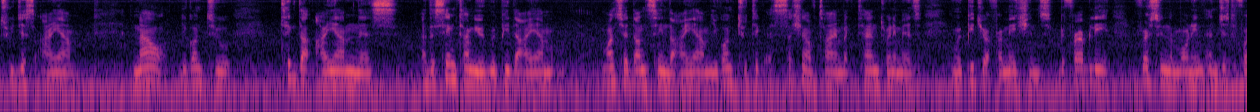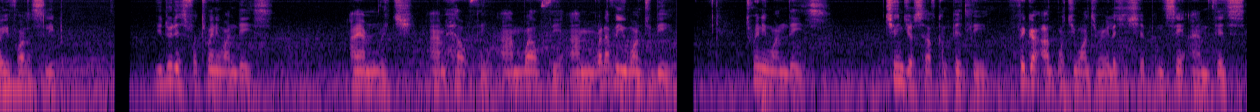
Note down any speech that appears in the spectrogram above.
to just I am. Now you're going to take that I amness. At the same time, you repeat the I am once you're done saying that I am, you're going to take a session of time, like 10, 20 minutes, and repeat your affirmations, preferably first in the morning and just before you fall asleep. You do this for 21 days. I am rich, I'm healthy, I'm wealthy, I'm whatever you want to be. 21 days. Change yourself completely. Figure out what you want in a relationship and say, I am this.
